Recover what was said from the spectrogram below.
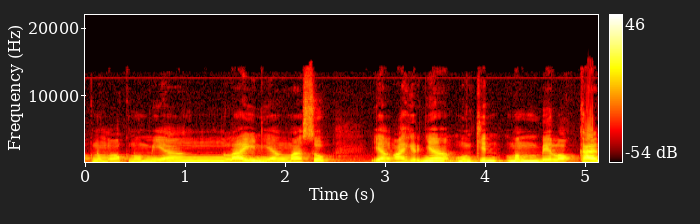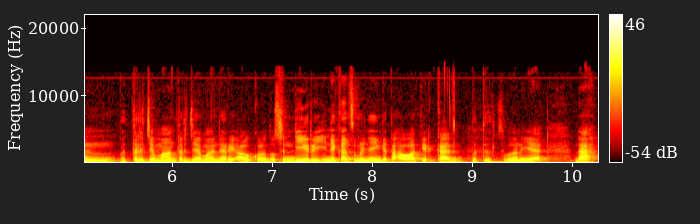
oknum-oknum yang lain yang masuk yang akhirnya mungkin membelokkan terjemahan-terjemahan dari Al-Quran itu sendiri. Ini kan sebenarnya yang kita khawatirkan Betul. sebenarnya. Nah,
